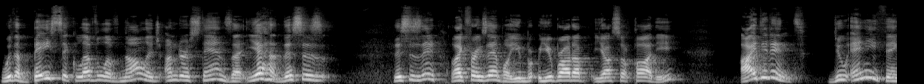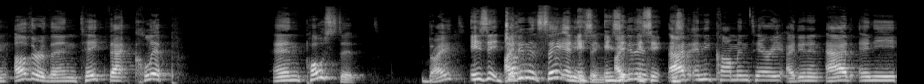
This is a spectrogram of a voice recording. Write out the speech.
with a basic level of knowledge understands that, yeah, this is this is it. Like for example, you you brought up Yasir Qadi. I didn't do anything other than take that clip and post it. Right? is it I didn't say anything. is I it- didn't is it- is- add any commentary. I didn't add any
